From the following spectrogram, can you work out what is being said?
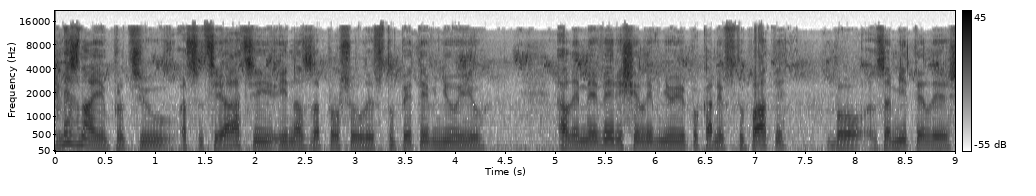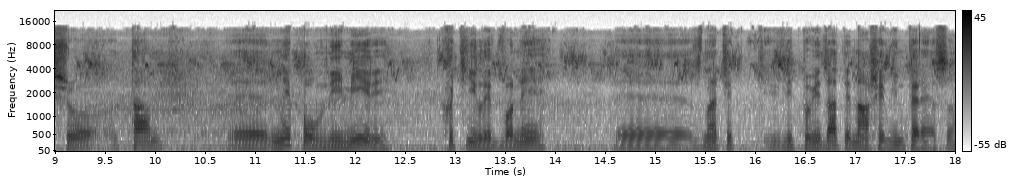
Ми знаємо про цю асоціацію і нас запрошували вступити в нього, але ми вирішили в нього поки не вступати, бо замітили, що там е, не в повній мірі хотіли б вони е, значить, відповідати нашим інтересам.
